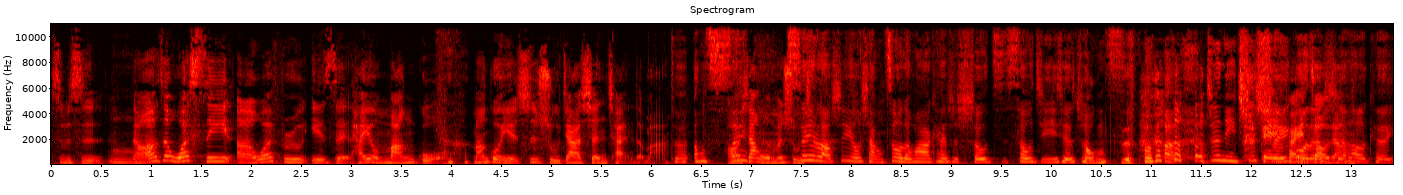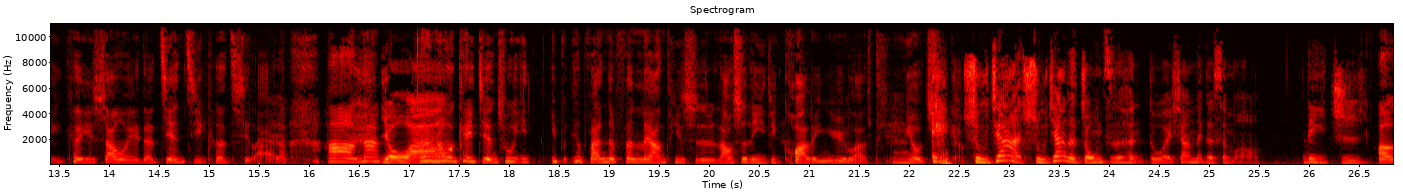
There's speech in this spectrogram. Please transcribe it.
是不是？嗯、然后这 what seed 呃、uh, what fruit is it？还有芒果，芒果也是暑假盛产的嘛，对哦，所以像我们暑，所以老师有想做的话。开始收集收集一些种子，就是你吃水果的时候，可以可以稍微的捡几颗起来了。好，那有啊，如果可以捡出一一个班的分量，其实老师你已经跨领域了，挺有趣的。欸、暑假暑假的种子很多哎，像那个什么荔枝哦，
